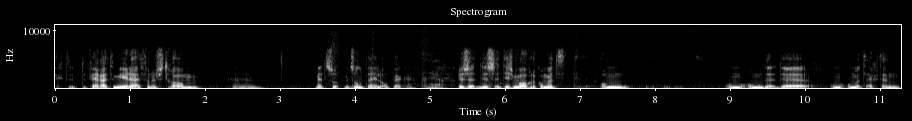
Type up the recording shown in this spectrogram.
echt de, de, veruit de meerderheid van hun stroom uh, met, zo, met zonnepanelen opwekken. Ja. Dus, dus het is mogelijk om het, om, om, om, de, de, om, om het echt een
